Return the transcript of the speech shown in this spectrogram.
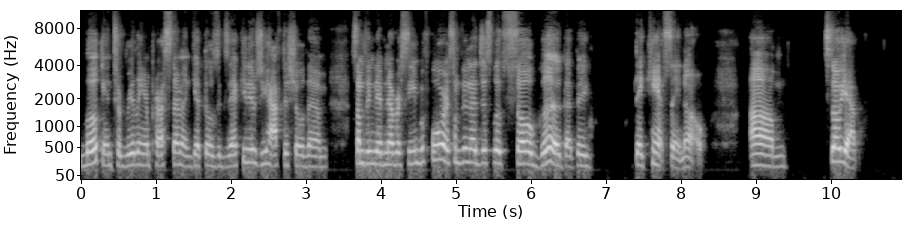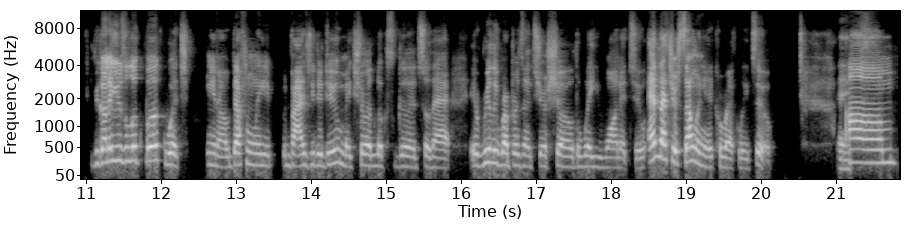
look and to really impress them and get those executives you have to show them something they've never seen before something that just looks so good that they they can't say no. Um so yeah you're going to use a lookbook which you know definitely advise you to do make sure it looks good so that it really represents your show the way you want it to and that you're selling it correctly too Thanks. um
